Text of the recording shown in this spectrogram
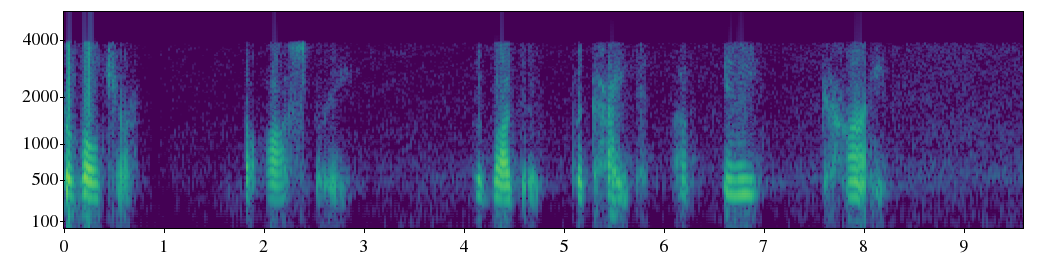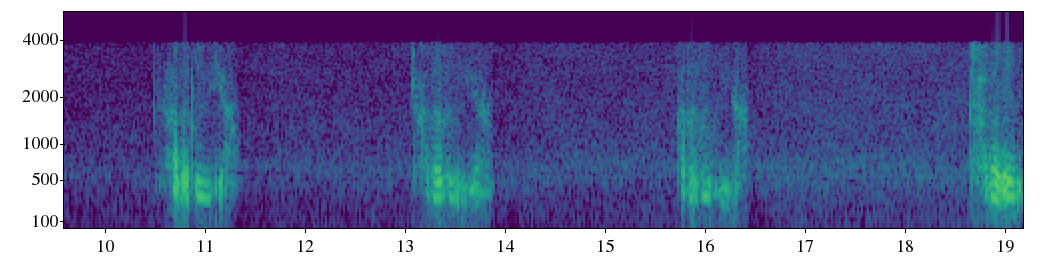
the vulture, the osprey, the buzzard, the kite of any kind. Hallelujah. Hallelujah. Hallelujah. Hallelujah.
